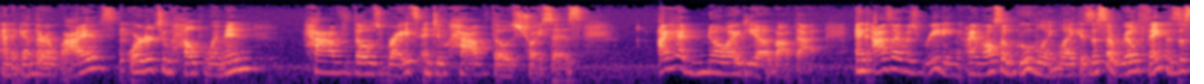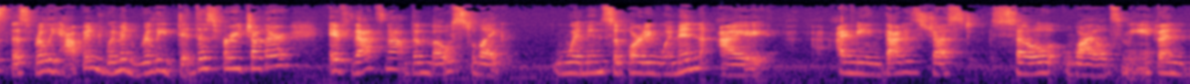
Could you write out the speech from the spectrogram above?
and again their lives in order to help women have those rights and to have those choices. I had no idea about that. And as I was reading, I'm also Googling, like, is this a real thing? Is this, this really happened? Women really did this for each other? If that's not the most like women supporting women, I, I mean, that is just so wild to me. Been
